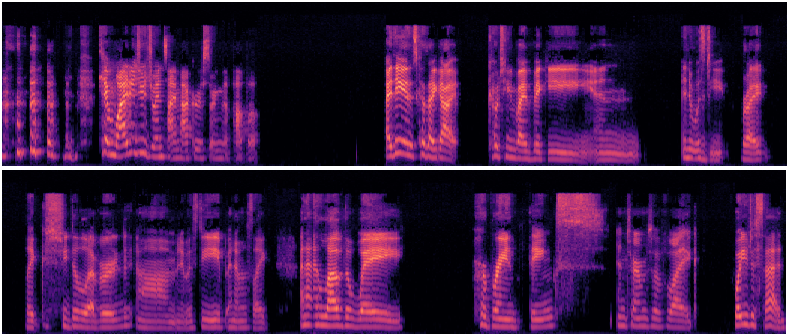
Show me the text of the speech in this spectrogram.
Kim why did you join time hackers during the pop-up? I think it's because i got coaching by vikki and and it was deep, right? Like she delivered, um, and it was deep, and it was like, and I love the way her brain thinks in terms of like what you just said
